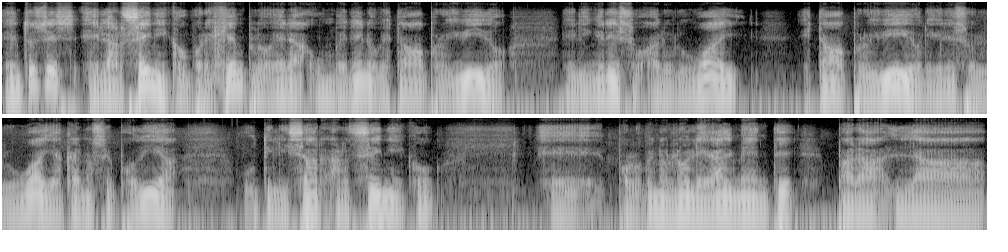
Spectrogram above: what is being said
Entonces, el arsénico, por ejemplo, era un veneno que estaba prohibido el ingreso al Uruguay, estaba prohibido el ingreso al Uruguay, acá no se podía utilizar arsénico, eh, por lo menos no legalmente, para la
